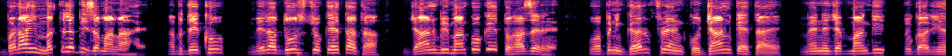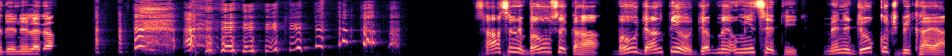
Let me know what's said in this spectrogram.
बड़ा ही मतलबी जमाना है अब देखो मेरा दोस्त जो कहता था जान भी मांगोगे तो हाजिर है वो अपनी गर्लफ्रेंड को जान कहता है मैंने जब मांगी तो गालियां देने लगा सास ने बहू से कहा, बहू, जानती हो, जब मैं उम्मीद से थी, मैंने जो कुछ भी खाया,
